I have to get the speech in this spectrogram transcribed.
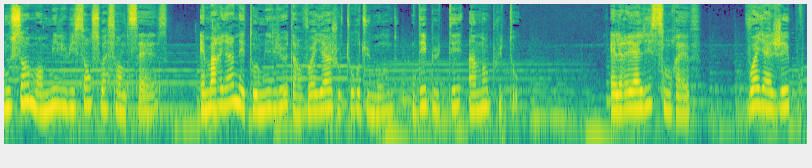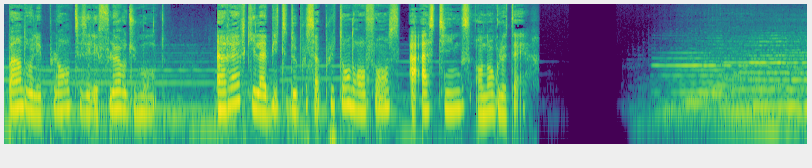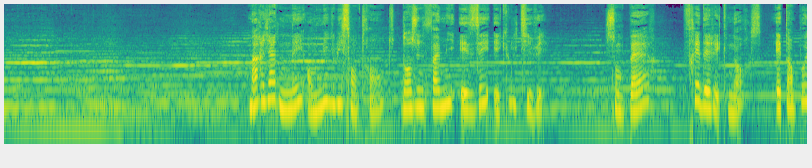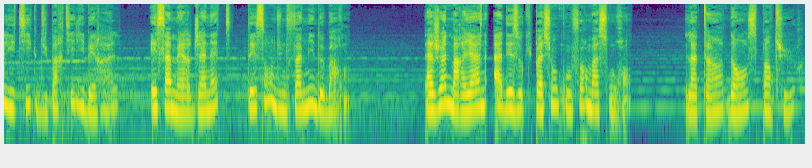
Nous sommes en 1876 et Marianne est au milieu d'un voyage autour du monde débuté un an plus tôt. Elle réalise son rêve, voyager pour peindre les plantes et les fleurs du monde. Un rêve qu'il habite depuis sa plus tendre enfance à Hastings en Angleterre. Marianne naît en 1830 dans une famille aisée et cultivée. Son père, Frédéric North, est un politique du Parti libéral et sa mère Janet descend d'une famille de barons. La jeune Marianne a des occupations conformes à son rang. Latin, danse, peinture.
